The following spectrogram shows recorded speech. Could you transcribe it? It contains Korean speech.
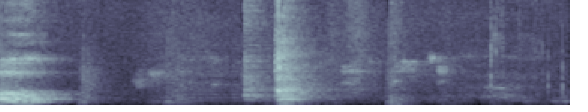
Oh.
